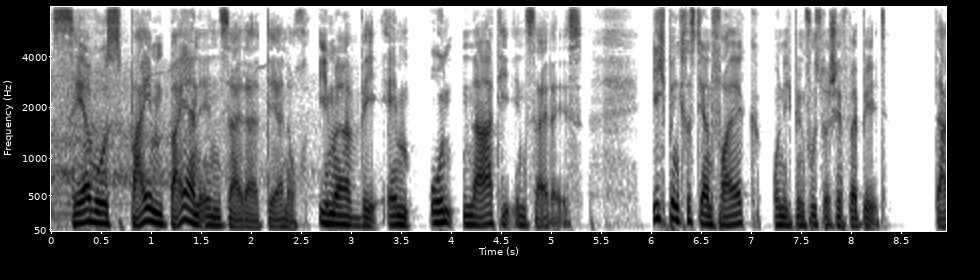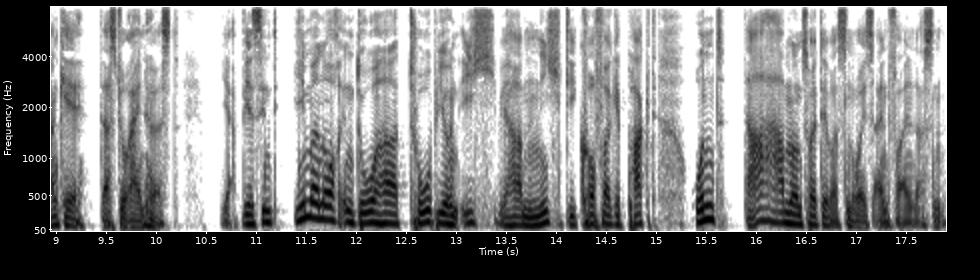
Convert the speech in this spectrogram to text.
Servus beim Bayern Insider, der noch immer WM und Nati Insider ist. Ich bin Christian Falk und ich bin Fußballchef bei Bild. Danke, dass du reinhörst. Ja, wir sind immer noch in Doha, Tobi und ich. Wir haben nicht die Koffer gepackt und da haben wir uns heute was Neues einfallen lassen.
